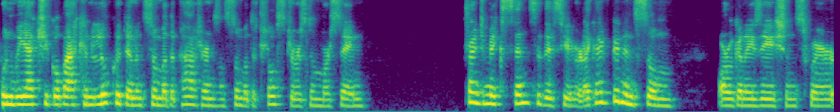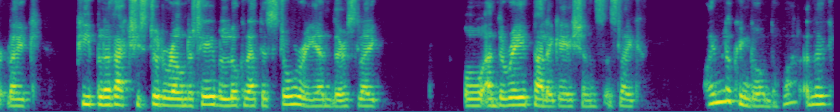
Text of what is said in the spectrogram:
when we actually go back and look at them and some of the patterns and some of the clusters and we're saying trying to make sense of this here. Like I've been in some organizations where like people have actually stood around a table looking at the story and there's like, oh, and the rape allegations. It's like, I'm looking going, the what? And like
